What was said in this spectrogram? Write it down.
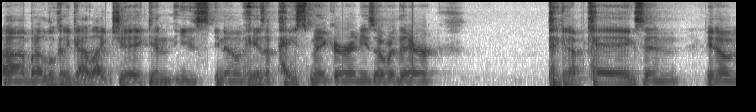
uh, but i look at a guy like jake and he's you know he has a pacemaker and he's over there picking up kegs and you know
